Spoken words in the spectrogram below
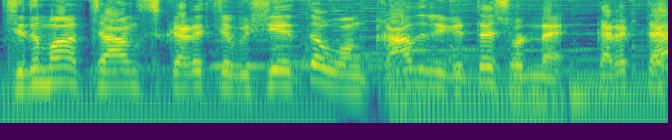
சினிமா சான்ஸ் கிடைச்ச விஷயத்த உன் காதலி கிட்ட சொன்னேன் கரெக்டா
